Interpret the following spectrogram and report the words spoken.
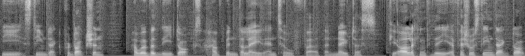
the Steam Deck production. However, the docks have been delayed until further notice. If you are looking for the official Steam Deck dock,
